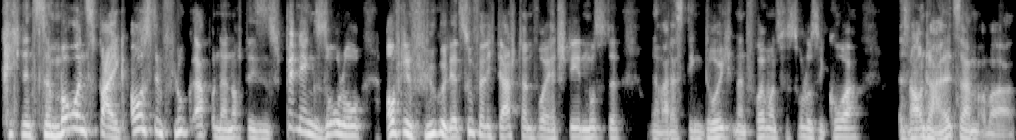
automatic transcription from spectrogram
kriegt einen Samoan Spike aus dem Flug ab und dann noch diesen Spinning Solo auf den Flügel, der zufällig da stand, wo er jetzt stehen musste. Und dann war das Ding durch und dann freuen wir uns für Solo Secor. Es war unterhaltsam, aber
